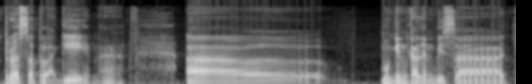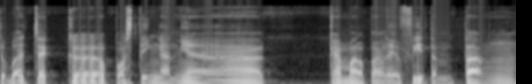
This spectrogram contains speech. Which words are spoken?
terus satu lagi. Nah, uh, mungkin kalian bisa coba cek ke postingannya Kemal Palevi tentang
